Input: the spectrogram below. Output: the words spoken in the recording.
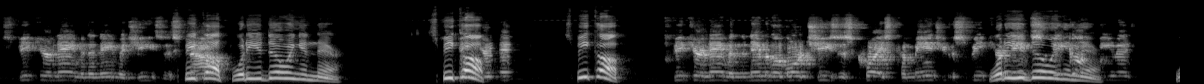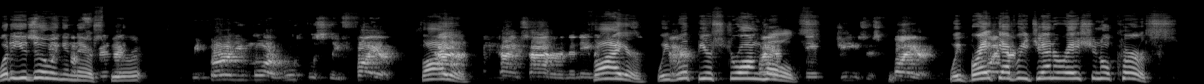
Speak your name in the name of Jesus. Speak now. up. What are you doing in there? Speak Speak up. Speak up. Speak your name in the name of the Lord Jesus Christ. Command you to speak. What are you name. doing Speak in up, there? demon. What are you Speak doing in up, there, spirit. We burn you more ruthlessly. Fire. Fire. Ten times hotter in the name of Fire. Jesus. We Fire. rip your Fire strongholds. of Jesus. Fire. We break Fire. every generational curse.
